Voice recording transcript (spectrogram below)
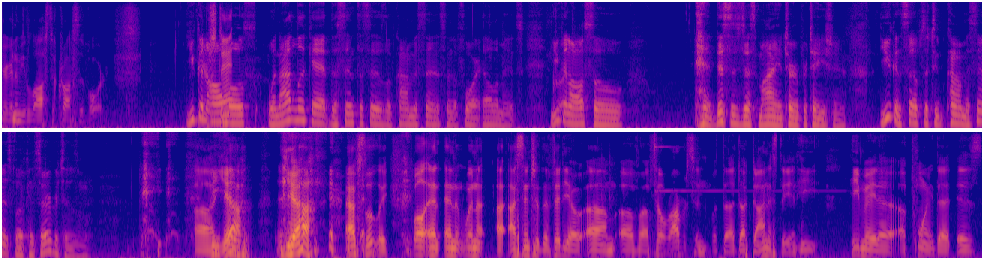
you're going to be lost across the board. You can almost, when I look at the synthesis of common sense and the four elements, you Correct. can also, and this is just my interpretation, you can substitute common sense for conservatism. uh, yeah. yeah, absolutely. Well, and and when I, I sent you the video um, of uh, Phil Robertson with the Duck Dynasty, and he he made a, a point that is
